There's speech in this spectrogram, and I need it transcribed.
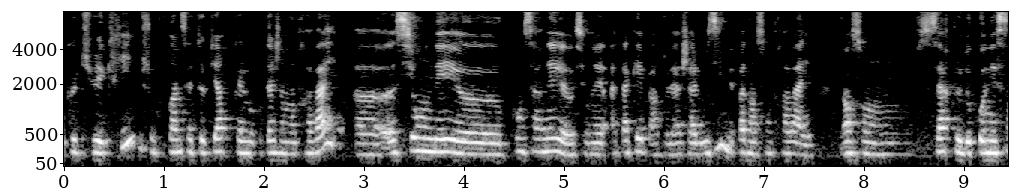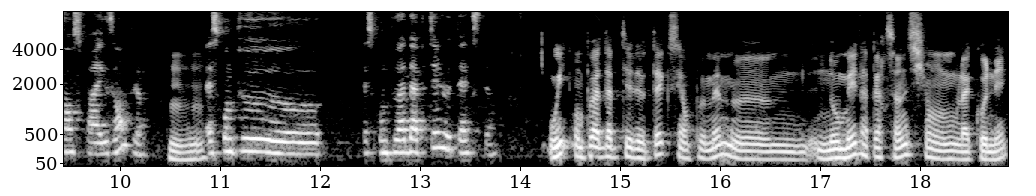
que tu écris, je programme cette pierre pour qu'elle me protège dans mon travail. si on est concerné, si on est attaqué par de la jalousie, mais pas dans son travail, dans son cercle de connaissances, par exemple, mhm. est-ce qu'on peut, est-ce qu'on peut adapter le texte? Oui, on peut adapter le texte et on peut même euh, nommer la personne si on la connaît.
